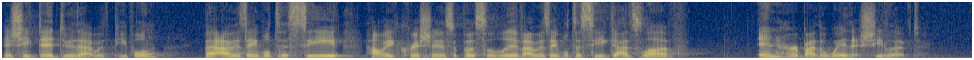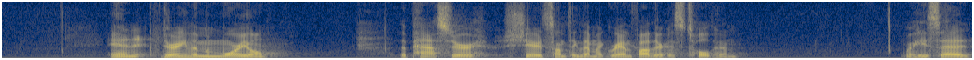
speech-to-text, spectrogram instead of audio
And she did do that with people, but I was able to see how a Christian is supposed to live. I was able to see God's love in her by the way that she lived. And during the memorial, the pastor shared something that my grandfather has told him, where he said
